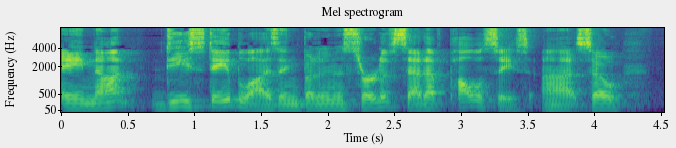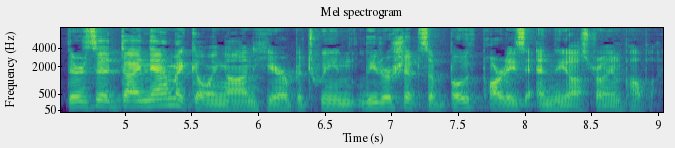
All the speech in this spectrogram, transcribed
a not destabilizing, but an assertive set of policies. Uh, so there's a dynamic going on here between leaderships of both parties and the Australian public.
